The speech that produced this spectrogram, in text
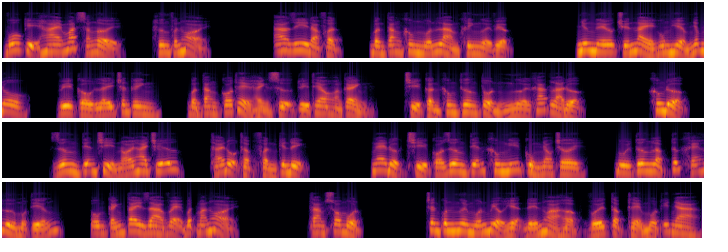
Vô kỵ hai mắt sáng ngời, hưng phấn hỏi. A-di Đà Phật, bần tăng không muốn làm khinh người việc. Nhưng nếu chuyến này hung hiểm nhấp nô, vì cầu lấy chân kinh, bần tăng có thể hành sự tùy theo hoàn cảnh, chỉ cần không thương tổn người khác là được. Không được. Dương Tiễn chỉ nói hai chữ, thái độ thập phần kiên định. Nghe được chỉ có Dương Tiễn không nghĩ cùng nhau chơi, Bùi Tương lập tức khẽ hừ một tiếng, ôm cánh tay ra vẻ bất mãn hỏi. Tam so một. Chân quân ngươi muốn biểu hiện đến hòa hợp với tập thể một ít nha.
